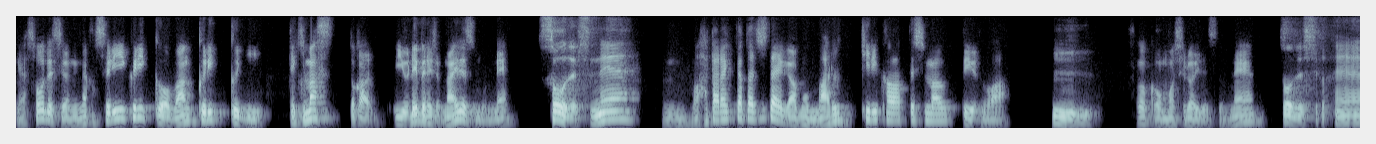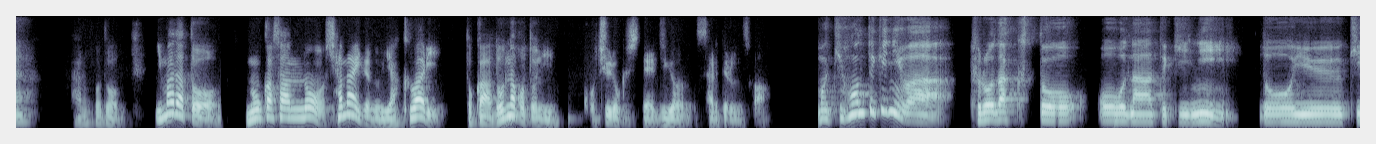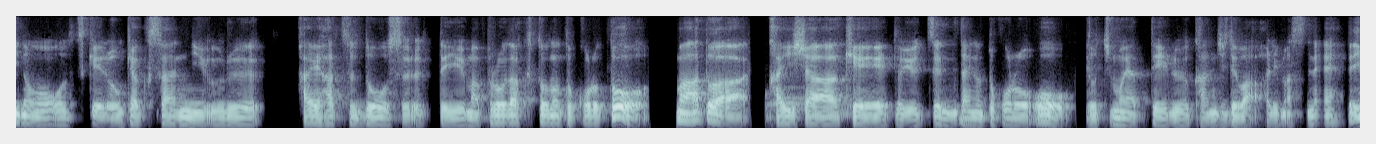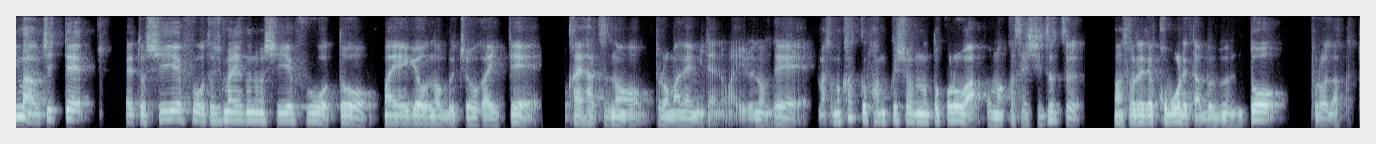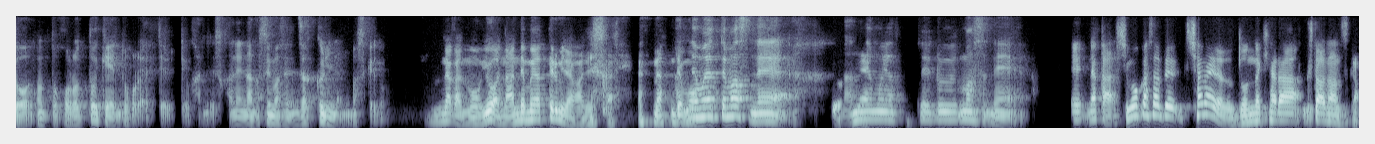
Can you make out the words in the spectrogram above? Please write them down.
やそうですよね。なんか3クリックを1クリックにできますとかいうレベルじゃないですもんね。そうですね。うん、働き方自体がもうまるっきり変わってしまうっていうのは、うん、すごく面白いですよね。そうですよね。なるほど。今だと農家さんの社内での役割とか、どんなことにこう注力して事業されてるんですか？まあ、基本的には、プロダクトオーナー的にどういう機能をつけるお客さんに売る開発どうするっていう、まあ、プロダクトのところと、まあ、あとは会社経営という全体のところをどっちもやっている感じではありますね。で今、うちって、えっと、CFO、戸島役の CFO と、まあ、営業の部長がいて、開発のプロマネみたいのがいるので、まあ、その各ファンクションのところはお任せしつつ、まあ、それでこぼれた部分と、プロダクトのところと経営のところやってるっていう感じですかね。なんかすいません、ざっくりになりますけど。なんかもう、要は何でもやってるみたいな感じですかね。何でも。何でもやってますね。何でもやってるますね。え、なんか、下岡さんって社内だとどんなキャラクターなんですか？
